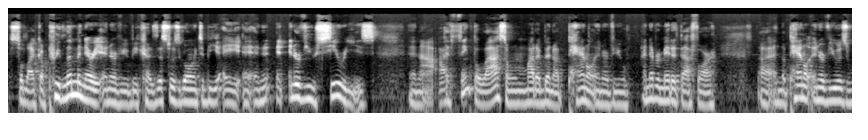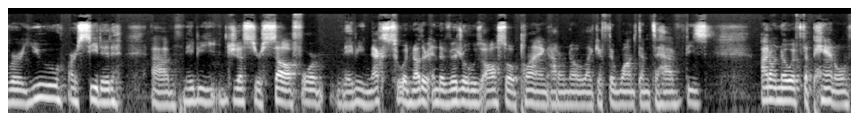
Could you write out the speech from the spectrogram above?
So like a preliminary interview because this was going to be a an, an interview series, and I, I think the last one might have been a panel interview. I never made it that far. Uh, and the panel interview is where you are seated, uh, maybe just yourself, or maybe next to another individual who's also applying. I don't know, like if they want them to have these. I don't know if the panel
